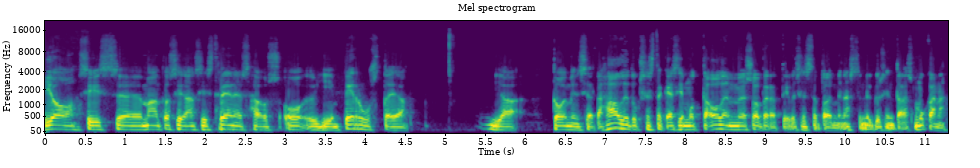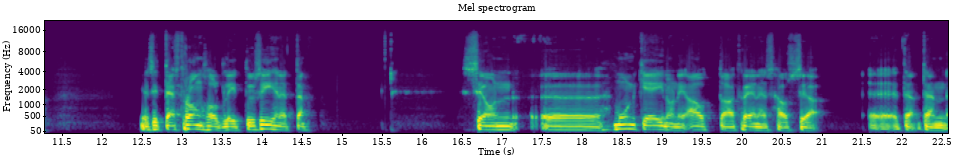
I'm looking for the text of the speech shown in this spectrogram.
Joo, siis äh, mä oon tosiaan siis Trainers House Oyjin perustaja ja toimin sieltä hallituksesta käsin, mutta olen myös operatiivisessa toiminnassa nykyisin taas mukana. Ja sitten tämä Stronghold liittyy siihen, että se on ö, mun keinoni auttaa Trainers Housea tämän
